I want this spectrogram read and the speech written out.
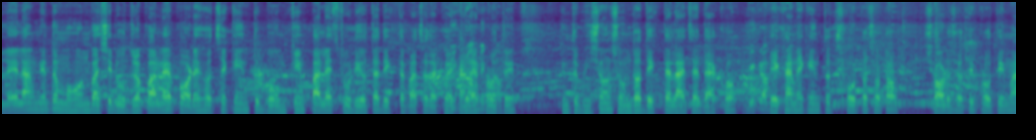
চলে এলাম কিন্তু মোহনবাসী রুদ্রপালের পরে হচ্ছে কিন্তু বোমকিম পালের স্টুডিওতে দেখতে পাচ্ছ। দেখো এখানে প্রতি কিন্তু ভীষণ সুন্দর দেখতে লাগছে দেখো। এখানে কিন্তু ছোট ছোট সরস্বতী প্রতিমা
